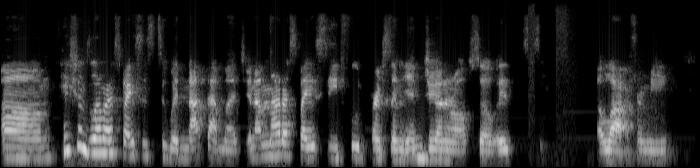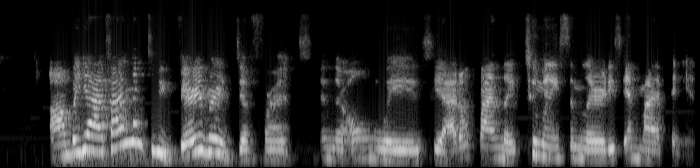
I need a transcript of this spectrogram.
Um, Haitians love our spices too, but not that much. And I'm not a spicy food person in general, so it's a lot for me. Um, but yeah, I find them to be very, very different in their own ways. Yeah, I don't find like too many similarities in my opinion.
